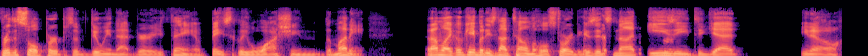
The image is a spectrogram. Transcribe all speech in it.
for the sole purpose of doing that very thing of basically washing the money. And I'm like, okay, but he's not telling the whole story because it's not easy to get, you know,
